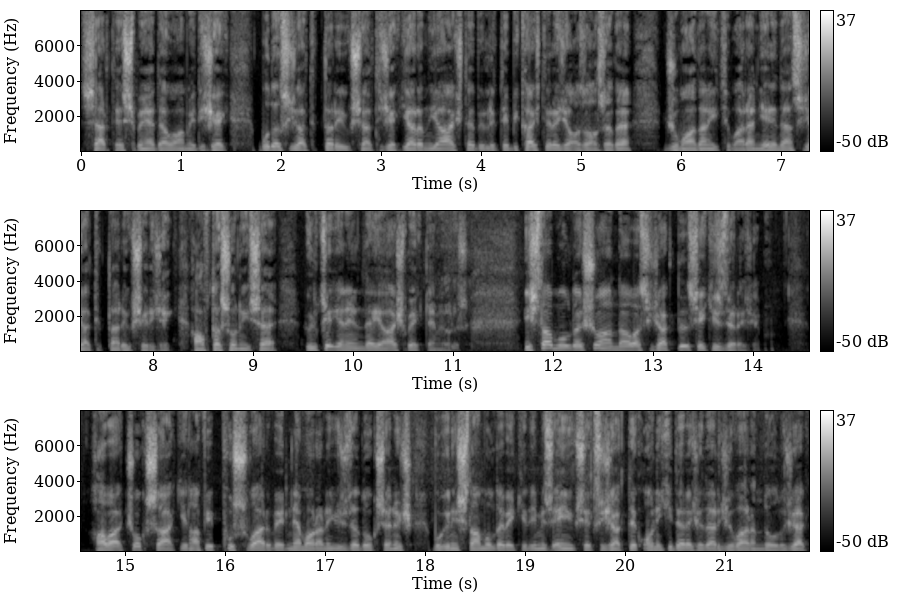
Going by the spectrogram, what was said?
sert esmeye devam edecek. Bu da sıcaklıkları yükseltecek. Yarın yağışla birlikte birkaç derece azalsa da Cuma'dan itibaren yeniden sıcaklıklar yükselecek. Hafta sonu ise ülke genelinde yağış beklemiyoruz. İstanbul'da şu anda hava sıcaklığı 8 derece. Hava çok sakin, hafif pus var ve nem oranı %93. Bugün İstanbul'da beklediğimiz en yüksek sıcaklık 12 dereceler civarında olacak.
